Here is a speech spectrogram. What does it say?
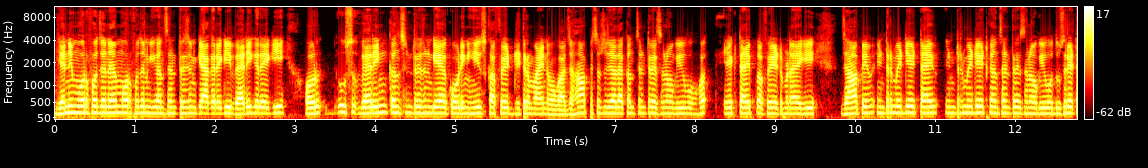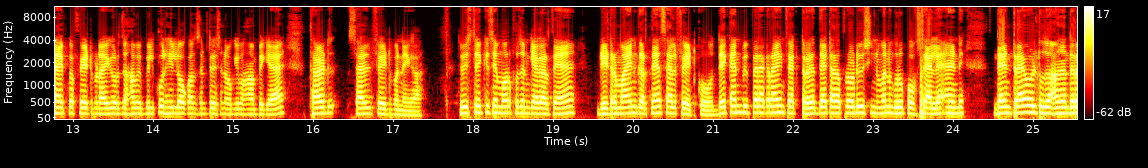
यानी मोर्फोजन है मोरफोजन की कंसेंट्रेशन क्या करेगी? वेरी करेगी और उस वेरिंग कंसेंट्रेशन के अकॉर्डिंग ही उसका फेट डिटरमाइन होगा। जहाँ पे सबसे ज़्यादा कंसेंट्रेशन होगी, वो एक टाइप का फेट बनाएगी। जहाँ पे इंटरमीडिएट टाइप इंटरमीडिएट कंसेंट्रेशन होगी, वो दूसरे टाइप का फेट बनाएगी और जहाँ पे बिल्कुल ही लो कंसेंट्रेशन होगी, वहाँ पे क्या है? थर्ड सेल फेट बनेगा। तो इस तरीके से मोर्फोजन क्या करते हैं? डिटरमाइन करते हैं सेल फेट को they can be paracrine factor that are produce in one group of cell and then travel to the another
